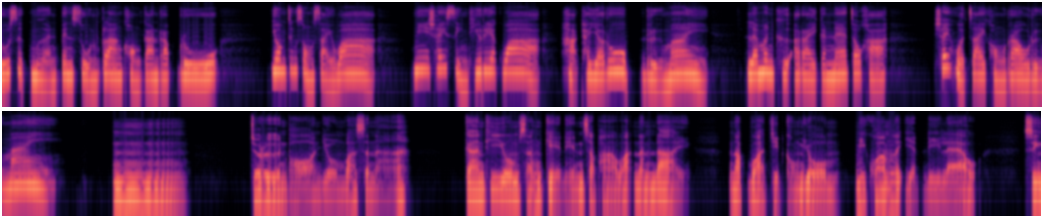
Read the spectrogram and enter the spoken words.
รู้สึกเหมือนเป็นศูนย์กลางของการรับรู้ โยมจึงสงสัยว่า นี่ใช่สิ่งที่เรียกว่าหัตถยรูปหรือไม่ และมันคืออะไรกันแน่เจ้าคะ ใช่หัวใจของเราหรือไม่ อืม เจริญพรโยมวาสนา การที่โยมสังเกตเห็นสภาวะนั้นได้ นับว่าจิตของโยมมีความละเอียดดีแล้ว สิ่ง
